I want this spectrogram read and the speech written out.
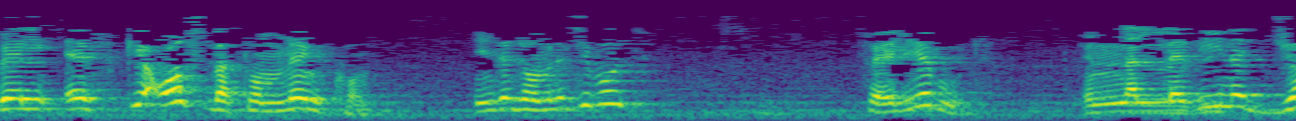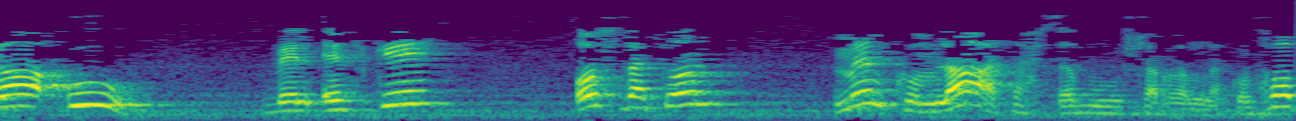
بالإفك عصبة منكم اینجا جمله چی بود؟ فعلیه بود. ان الذين جاءوا بالإفك عصبة منكم لا تحسبوه شرا لكم خب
